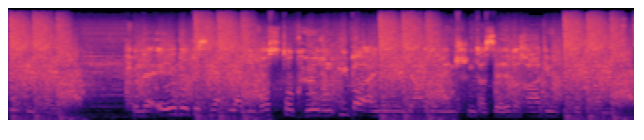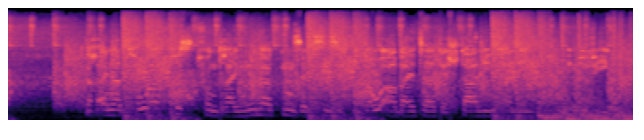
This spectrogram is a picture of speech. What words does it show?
Totenfeier. Von der Elbe bis nach Wladiwostok hören über eine Milliarde Menschen dasselbe Radioprogramm. Nach einer Trauerfrist von drei Monaten setzen sich die Bauarbeiter der Stalinallee in Bewegung.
